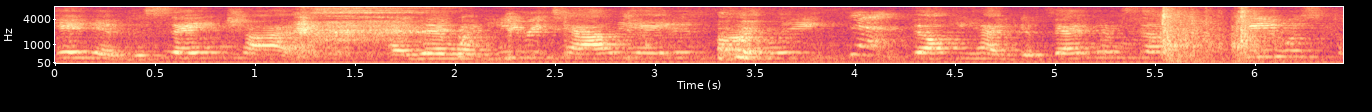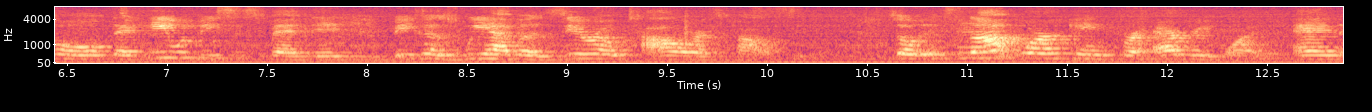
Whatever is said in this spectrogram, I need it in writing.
hit him, the same child. And then when he retaliated, finally, felt he had to defend himself, he was told that he would be suspended because we have a zero tolerance policy. So it's not working for everyone, and,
